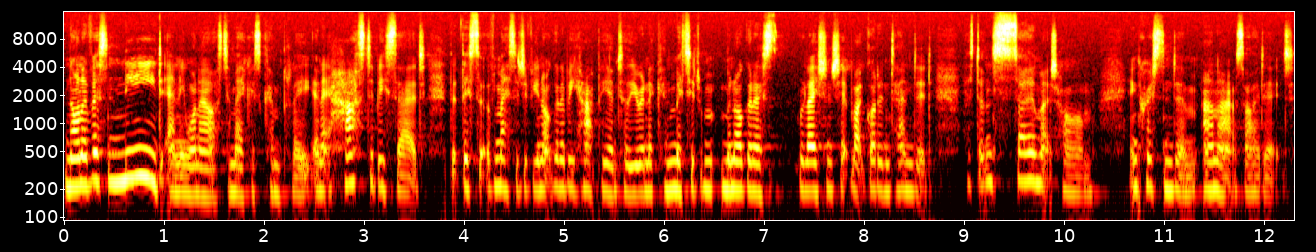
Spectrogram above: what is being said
None of us need anyone else to make us complete. And it has to be said that this sort of message of you're not going to be happy until you're in a committed monogamous relationship like God intended has done so much harm in Christendom and outside it.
